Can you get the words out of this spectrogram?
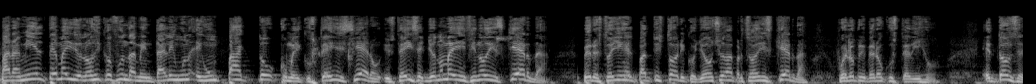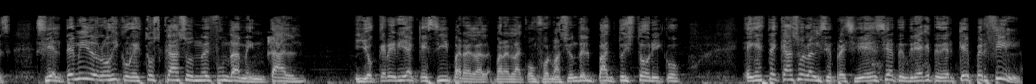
para mí el tema ideológico es fundamental en un, en un pacto como el que ustedes hicieron. Y usted dice, yo no me defino de izquierda, pero estoy en el pacto histórico, yo no soy una persona de izquierda. Fue lo primero que usted dijo. Entonces, si el tema ideológico en estos casos no es fundamental, y yo creería que sí para la, para la conformación del pacto histórico, en este caso la vicepresidencia tendría que tener qué perfil.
